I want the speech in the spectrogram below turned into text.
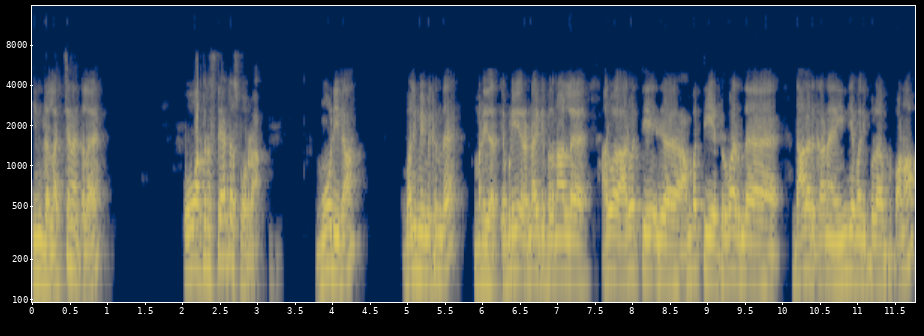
இந்த லட்சணத்துல ஒவ்வொருத்தரும் ஸ்டேட்டஸ் போடுறான். மோடி தான் வலிமை மிகுந்த மனிதர். எப்படி ரெண்டாயிரத்தி பதினாலுல அறுபது அறுபத்தி ஐம்பத்தி எட்டு ரூபாய் இருந்த டாலருக்கான இந்திய மதிப்புல பணம்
